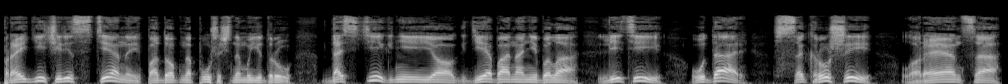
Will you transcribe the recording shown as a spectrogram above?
Пройди через стены, подобно пушечному ядру. Достигни ее, где бы она ни была. Лети, ударь, сокруши. Лоренцо,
